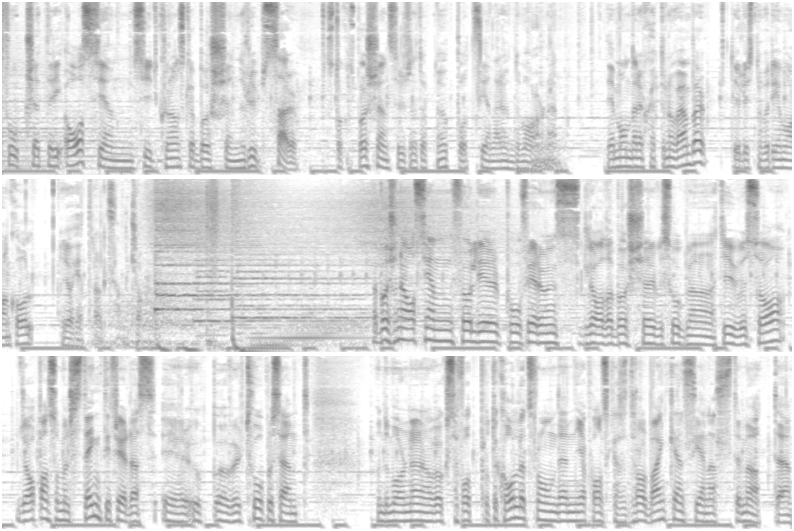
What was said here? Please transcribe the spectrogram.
fortsätter i Asien. Sydkoreanska börsen rusar. Stockholmsbörsen ser ut att öppna uppåt senare under morgonen. Det är måndag den 6 november. Du lyssnar på Det Morgonkoll och jag heter Alexander Klar. Börsen i Asien följer på fredagens glada börser. Vi såg bland annat i USA. Japan som höll stängt i fredags är upp över 2 under morgonen har vi också fått protokollet från den japanska centralbankens senaste möte.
